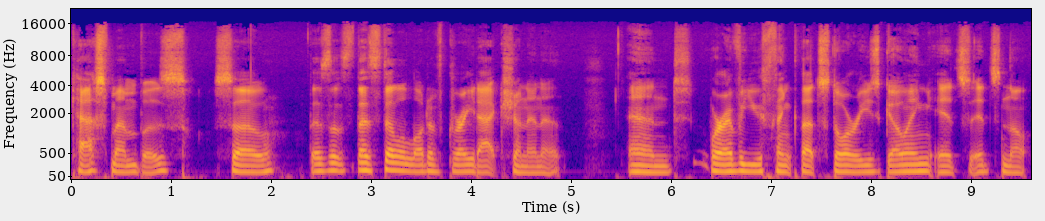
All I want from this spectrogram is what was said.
cast members, so there's a, there's still a lot of great action in it. And wherever you think that story's going, it's it's not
